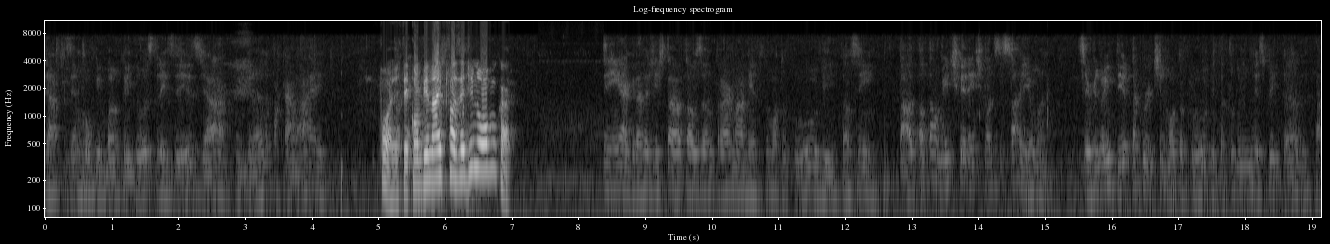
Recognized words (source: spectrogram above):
já fizemos roubo em banco aí duas, três vezes, já com grana pra caralho. Pô, a gente tem que combinar aí pra fazer de novo, cara. Sim, a grana a gente tá, tá usando pra armamento do motoclube. Então, assim, tá totalmente diferente quando você saiu, mano. O servidor inteiro tá curtindo o motoclube, tá todo mundo respeitando. Tá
